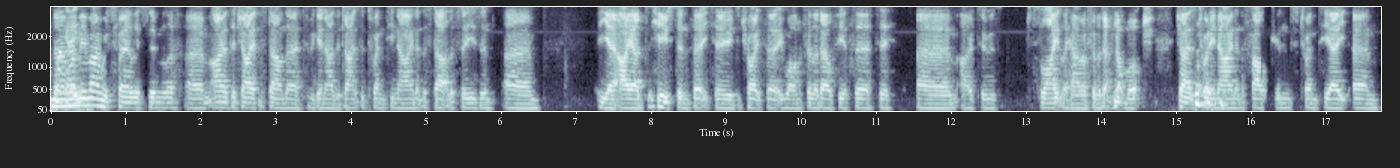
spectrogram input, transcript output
No, Okay. I mean mine was fairly similar. Um, I had the Giants down there to begin. I had the Giants at 29 at the start of the season. Um, yeah, I had Houston 32, Detroit 31, Philadelphia 30. Um, I had two was slightly higher, for Philadelphia not much. Giants 29 and the Falcons 28. Um,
